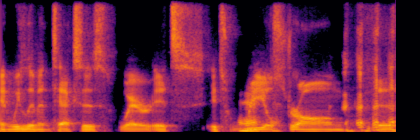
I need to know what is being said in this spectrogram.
and we live in Texas where it's it's real strong. The,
